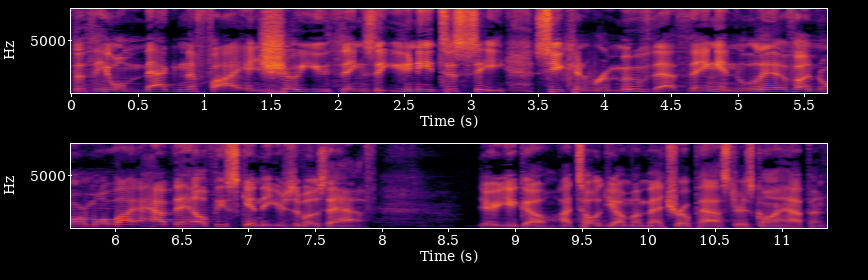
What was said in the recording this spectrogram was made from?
that he will magnify and show you things that you need to see so you can remove that thing and live a normal life, have the healthy skin that you're supposed to have. There you go. I told you I'm a metro pastor. It's going to happen.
